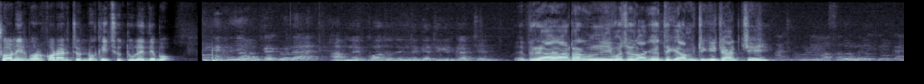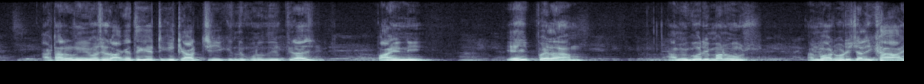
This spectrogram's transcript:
স্বনির্ভর করার জন্য কিছু তুলে দেব। আপনি কতদিন থেকে টিকিট কাটছেন? প্রায় আঠারো উনিশ বছর আগে থেকে আমি টিকিট কাটছি। আঠারো উনিশ বছর আগে থেকে টিকিট কাটছি কিন্তু কোনোদিন প্রায় পাইনি। এই পেলাম। আমি গরিব মানুষ। আমি ভট ভরি চালি খাই।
